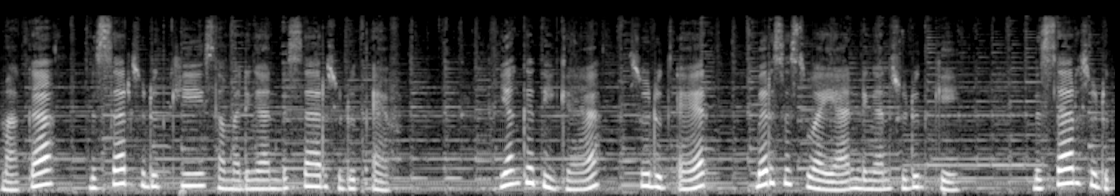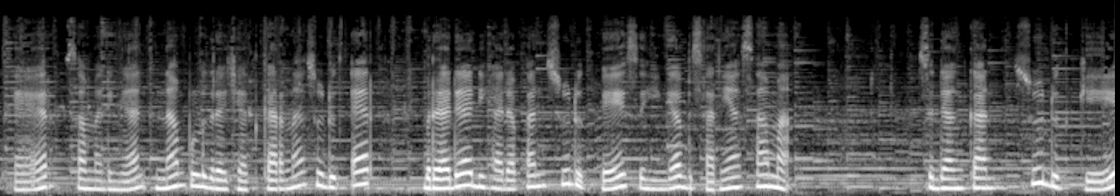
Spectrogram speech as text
Maka besar sudut Q sama dengan besar sudut F. Yang ketiga, sudut R bersesuaian dengan sudut G. Besar sudut R sama dengan 60 derajat karena sudut R berada di hadapan sudut P sehingga besarnya sama. sedangkan sudut G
